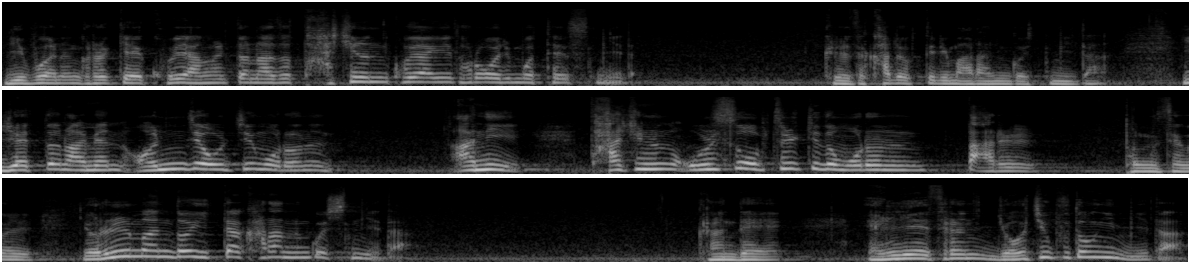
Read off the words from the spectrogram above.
리브아는 그렇게 고향을 떠나서 다시는 고향에 돌아오지 못했습니다. 그래서 가족들이 말하는 것입니다. 이제 떠나면 언제 올지 모르는 아니 다시는 올 수 없을지도 모르는 딸을 동생을 열흘만 더 있다 가라는 것입니다. 그런데 엘리에셀은 여지부동입니다.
